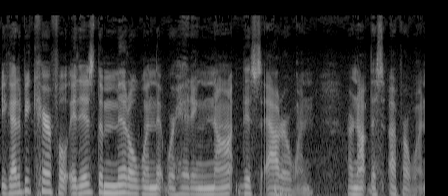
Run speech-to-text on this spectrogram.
You got to be careful. It is the middle one that we're hitting, not this outer one, or not this upper one.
